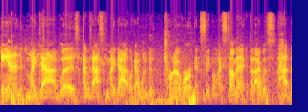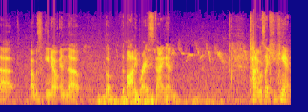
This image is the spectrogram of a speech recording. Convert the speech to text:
and my dad was i was asking my dad like i wanted to turn over and sleep on my stomach but i was had the i was you know in the the, the body brace thing and tony was like he can't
